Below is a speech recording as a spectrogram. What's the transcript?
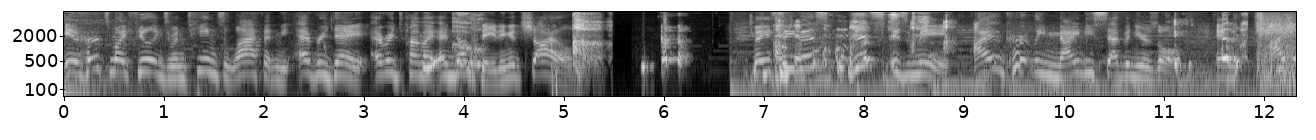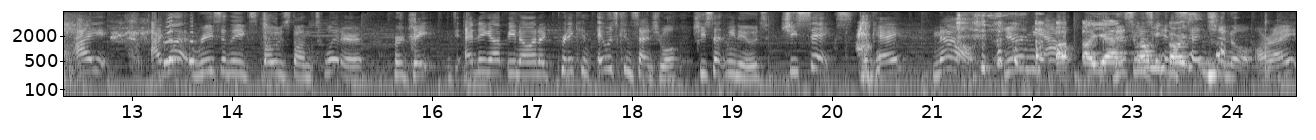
It hurts my feelings when teens laugh at me every day, every time I end up dating a child. Now you see this? This is me. I am currently 97 years old, and I I I got recently exposed on Twitter for date ending up, you know, in a pretty. Con- it was consensual. She sent me nudes. She's six. Okay. Now hear me out. Uh, uh, yeah, this was Tommy Carson. consensual. All right.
